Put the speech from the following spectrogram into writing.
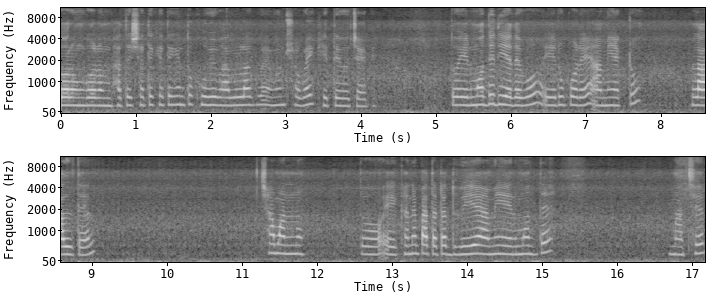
গরম গরম ভাতের সাথে খেতে কিন্তু খুবই ভালো লাগবে এবং সবাই খেতেও চাইবে। তো এর মধ্যে দিয়ে দেব, এর উপরে আমি একটু লাল তেল। সামান্য। তো এখানে পাতাটা ধুয়ে আমি এর মধ্যে মাছের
